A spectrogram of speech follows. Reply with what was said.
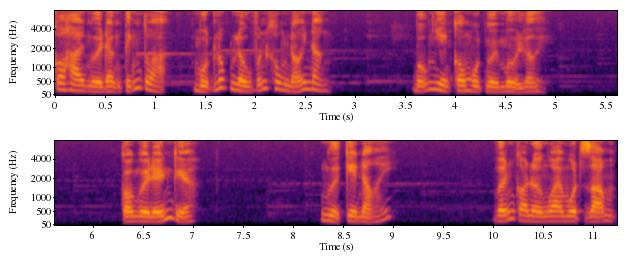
Có hai người đang tính tọa, một lúc lâu vẫn không nói năng. Bỗng nhiên có một người mở lời. Có người đến kìa người kia nói. Vẫn còn ở ngoài một dặm.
